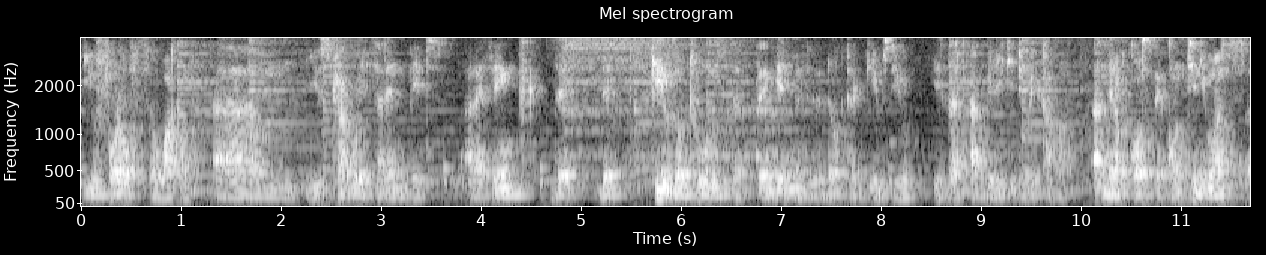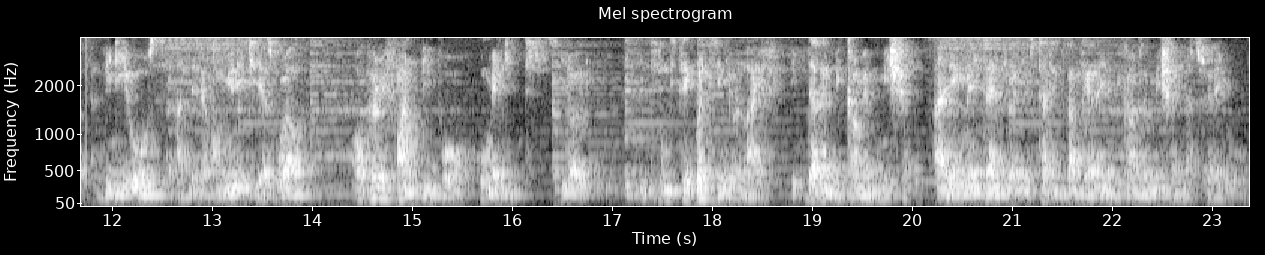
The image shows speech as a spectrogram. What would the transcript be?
you fall off the wagon. Um, you struggle with certain bits. And I think this, the skills or tools that the engagement with the doctor gives you is that ability to recover. And then, of course, the continuous videos, and there's a community as well of very fun people who make it, you know, it, it, integrates in your life. It doesn't become a mission. I think many times when you're starting something and then it becomes a mission, that's where you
